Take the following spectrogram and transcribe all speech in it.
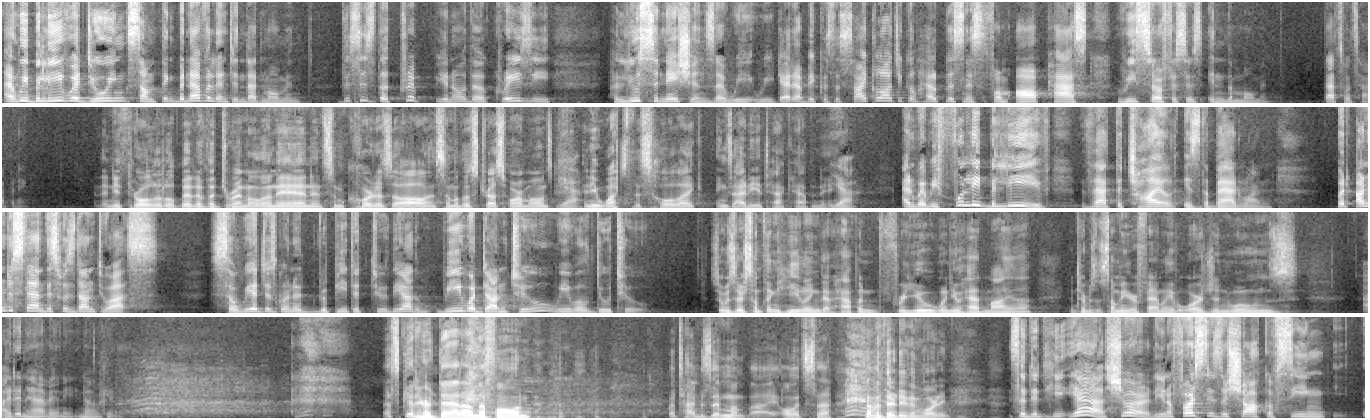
And we believe we're doing something benevolent in that moment. This is the trip, you know, the crazy hallucinations that we, we get at because the psychological helplessness from our past resurfaces in the moment. That's what's happening. And then you throw a little bit of adrenaline in and some cortisol and some of those stress hormones. Yeah. And you watch this whole like anxiety attack happening. Yeah. and where we fully believe that the child is the bad one. But understand this was done to us. So we are just going to repeat it to the other. We were done too, we will do too. So, is there something healing that happened for you when you had Maya in terms of some of your family of origin wounds? I didn't have any. No, I'm kidding. Let's get her dad on the phone. what time is it in Mumbai? Oh, it's uh, 7.30 in the morning. So did he? Yeah, sure. You know, first is the shock of seeing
